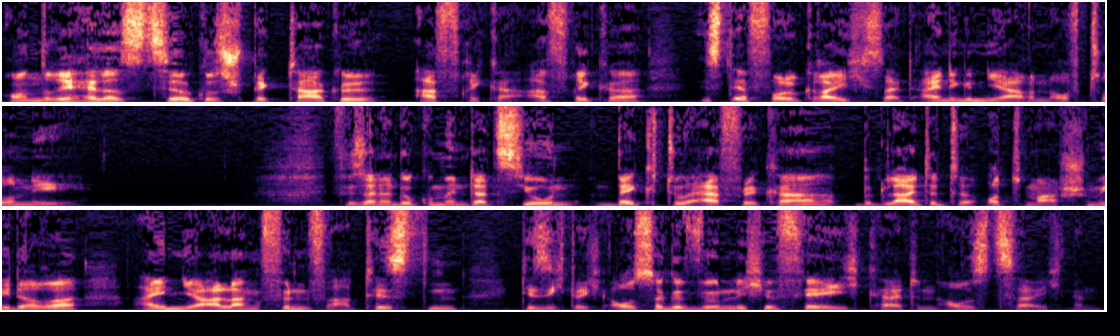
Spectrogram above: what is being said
André Hellers Zirkusspektakel Afrika Afrika ist erfolgreich seit einigen Jahren auf Tournee. Für seine Dokumentation Back to Africa begleitete Ottmar Schmiederer ein Jahr lang fünf Artisten, die sich durch außergewöhnliche Fähigkeiten auszeichnen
